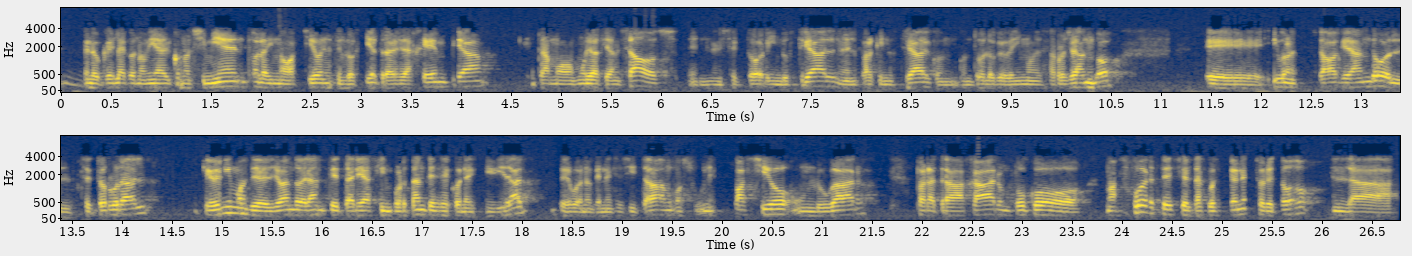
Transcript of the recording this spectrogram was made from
en lo que es la economía del conocimiento, la innovación y tecnología a través de Agempia, Estamos muy afianzados en el sector industrial, en el parque industrial, con, todo lo que venimos desarrollando. Eh, y bueno, estaba quedando el sector rural, que venimos llevando adelante tareas importantes de conectividad, pero bueno, que necesitábamos un espacio, un lugar para trabajar un poco más fuerte ciertas cuestiones, sobre todo en la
